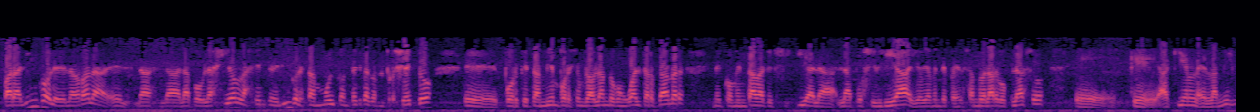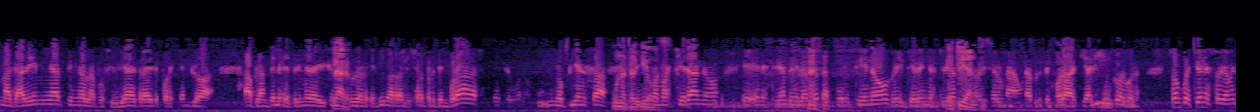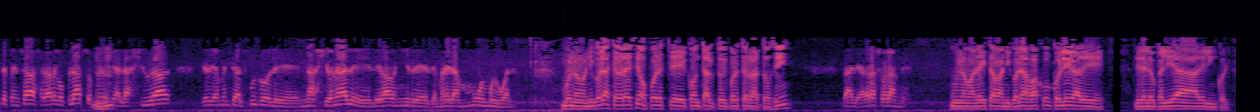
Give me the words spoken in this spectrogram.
para Lincoln, eh, la verdad, la, la, población, la gente de Lincoln está muy contenta con el proyecto, eh, porque también, por ejemplo, hablando con Walter Tamer, me comentaba que existía la, la posibilidad, y obviamente pensando a largo plazo, eh, que aquí en la, misma academia tengan la posibilidad de traer, por ejemplo, a, a planteles de primera división del fútbol argentino a realizar pretemporadas. Entonces, bueno, uno piensa, un Mascherano en Estudiantes de La Plata, ¿por qué no que venga estudiantes, a realizar una, una pretemporada aquí a Lincoln? Bueno, son cuestiones obviamente pensadas a largo plazo, pero que a la ciudad y obviamente al fútbol eh, nacional eh, le va a venir de, manera muy, muy buena. Bueno, Nicolás, te agradecemos por este contacto y por este rato, ¿sí? Dale, abrazo grande. Muy amable, ahí estaba Nicolás Bajo, colega de, de la localidad de Lincoln.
